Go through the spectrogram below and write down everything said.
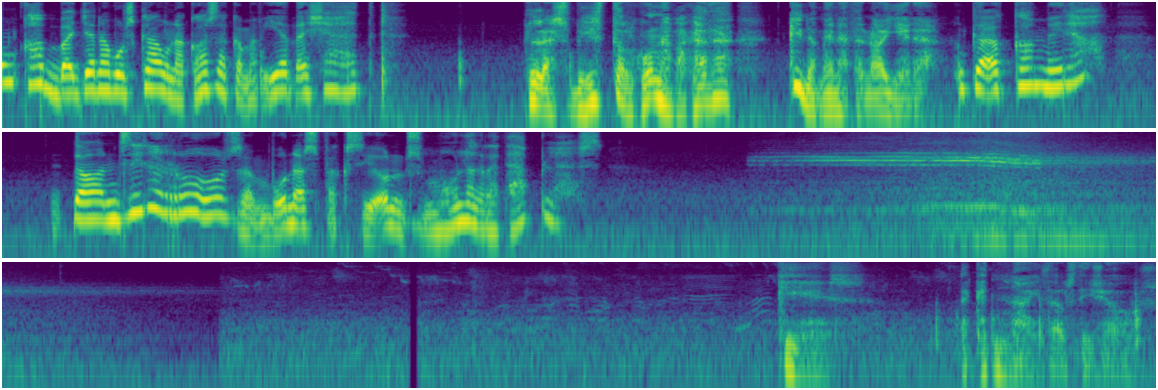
un cop vaig anar a buscar una cosa que m'havia deixat... L'has vist alguna vegada? Quina mena de noi era? Que com era? Doncs era rus, amb unes faccions molt agradables. Qui és aquest noi dels dijous?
